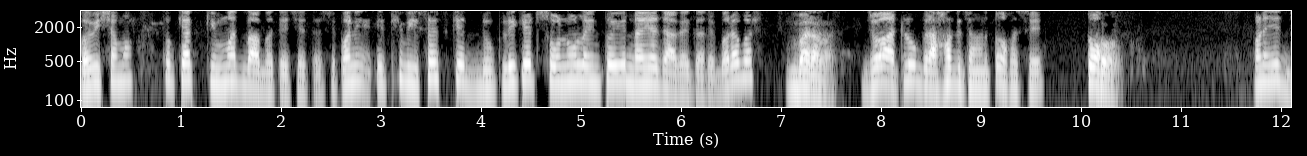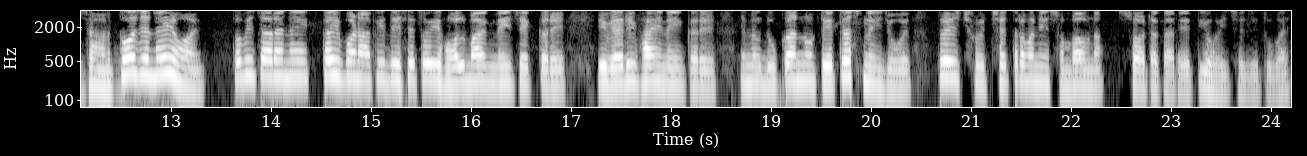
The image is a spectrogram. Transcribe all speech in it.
ભવિષ્યમાં તો ક્યાંક કિંમત બાબતે છેતરશે પણ એથી વિશેષ કે ડુપ્લિકેટ સોનું લઈને તો એ નહીં જ આવે ઘરે બરાબર? બરાબર. જો આટલું ગ્રાહક જાણતો હશે તો. પણ એ જાણતો જ નહીં હોય તો બિચારાને કઈ પણ આપી દેશે તો એ હોલમાર્ક નહીં ચેક કરે એ વેરીફાઈ નહીં કરે એનું દુકાનનું સ્ટેટસ નહીં જોવે તો એ છેતરવાની સંભાવના સો ટકા રહેતી હોય છે જીતુભાઈ.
